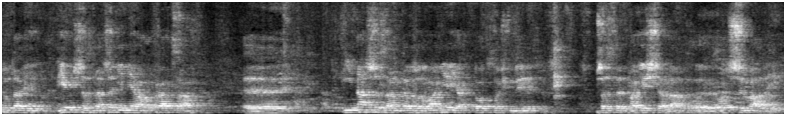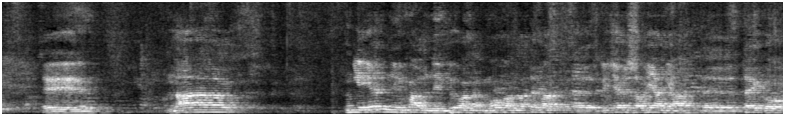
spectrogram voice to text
tutaj większe znaczenie miała praca i nasze zaangażowanie, jak to cośmy przez te 20 lat otrzymali. Na niejednym walnym była mowa na temat e, wydzierżawiania e, tego,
